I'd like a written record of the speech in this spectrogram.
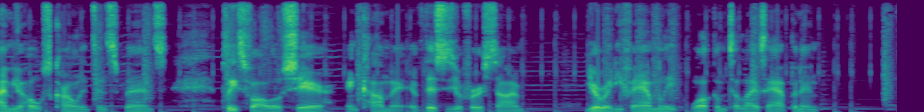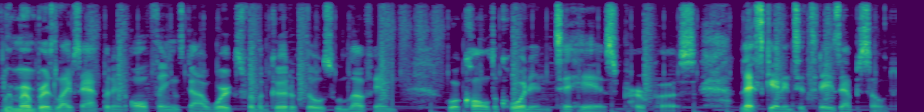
I'm your host, Carlington Spence. Please follow, share, and comment. If this is your first time, you're ready, family. Welcome to Life's Happening. Remember, as life's happening, all things God works for the good of those who love Him, who are called according to His purpose. Let's get into today's episode.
